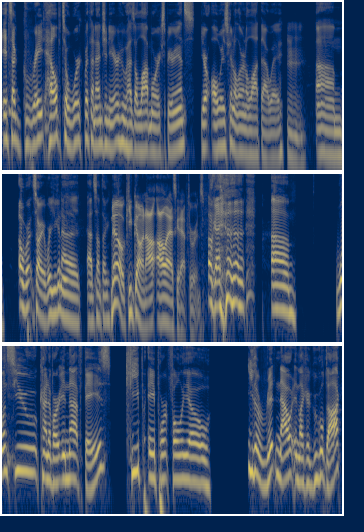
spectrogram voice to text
it's a great help to work with an engineer who has a lot more experience. You're always going to learn a lot that way. Mhm. Um, oh, we're, sorry, were you going to add something? No, keep going. I'll, I'll ask it afterwards. Okay. um, once you kind of are in that phase, keep a portfolio either written out in like a Google Doc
